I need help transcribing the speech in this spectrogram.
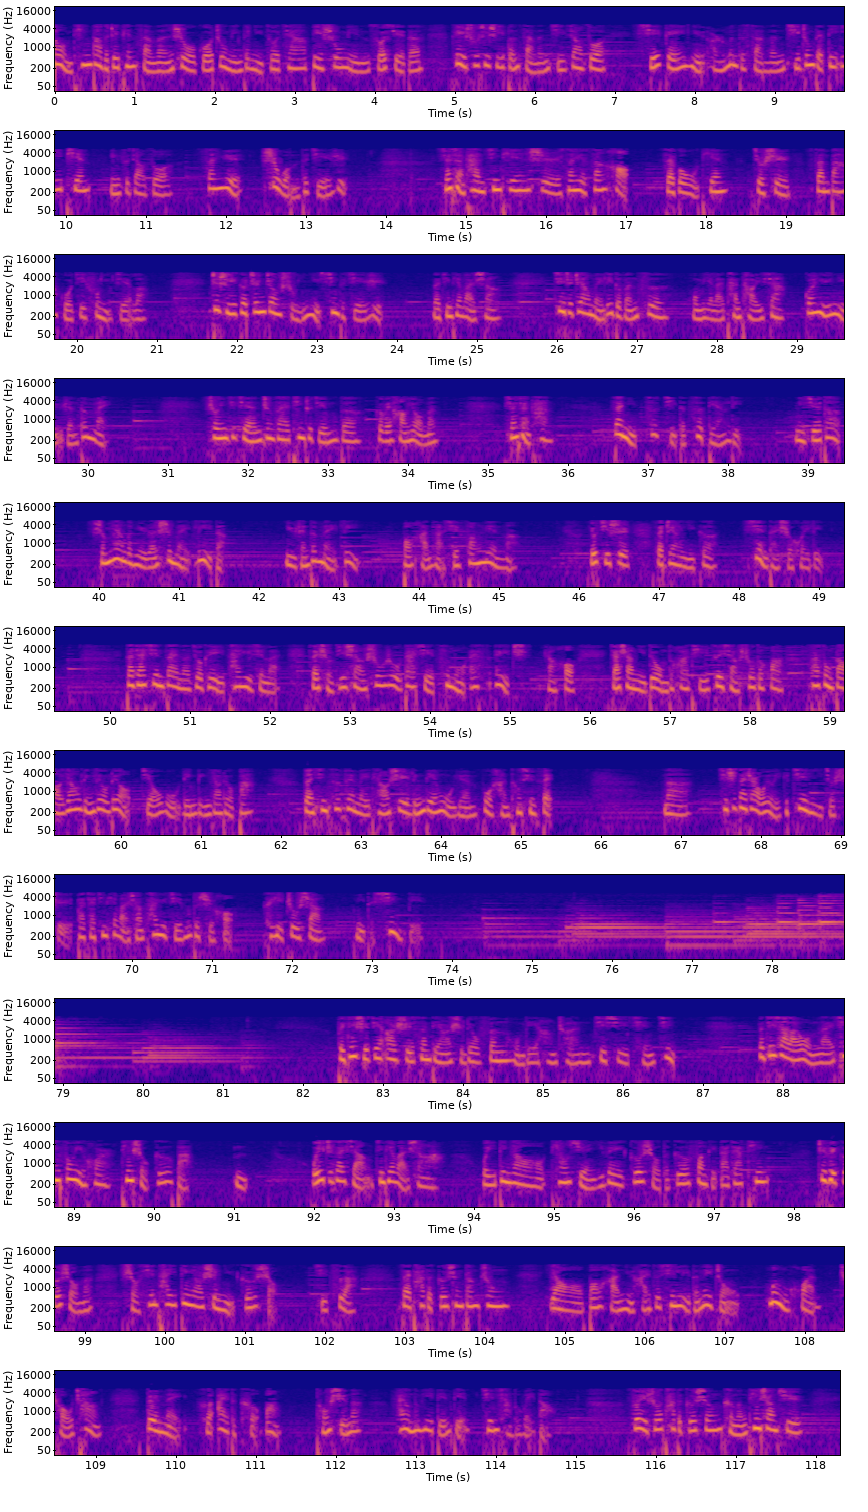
才我们听到的这篇散文是我国著名的女作家毕淑敏所写的，可以说这是一本散文集，叫做《写给女儿们的散文》，其中的第一篇名字叫做《三月是我们的节日》。想想看，今天是三月三号，再过五天就是三八国际妇女节了，这是一个真正属于女性的节日。那今天晚上，借着这样美丽的文字。我们也来探讨一下关于女人的美。收音机前正在听着节目的各位好友们，想想看，在你自己的字典里，你觉得什么样的女人是美丽的？女人的美丽包含哪些方面呢？尤其是在这样一个现代社会里，大家现在呢就可以参与进来，在手机上输入大写字母 S H，然后。加上你对我们的话题最想说的话，发送到幺零六六九五零零幺六八，短信资费每条是零点五元，不含通讯费。那其实，在这儿我有一个建议，就是大家今天晚上参与节目的时候，可以注上你的性别。北京时间二十三点二十六分，我们的夜航船继续前进。那接下来我们来轻松一会儿，听首歌吧。嗯，我一直在想，今天晚上啊，我一定要挑选一位歌手的歌放给大家听。这位歌手呢，首先她一定要是女歌手，其次啊，在他的歌声当中，要包含女孩子心里的那种梦幻、惆怅、对美和爱的渴望，同时呢，还有那么一点点坚强的味道。所以说，他的歌声可能听上去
